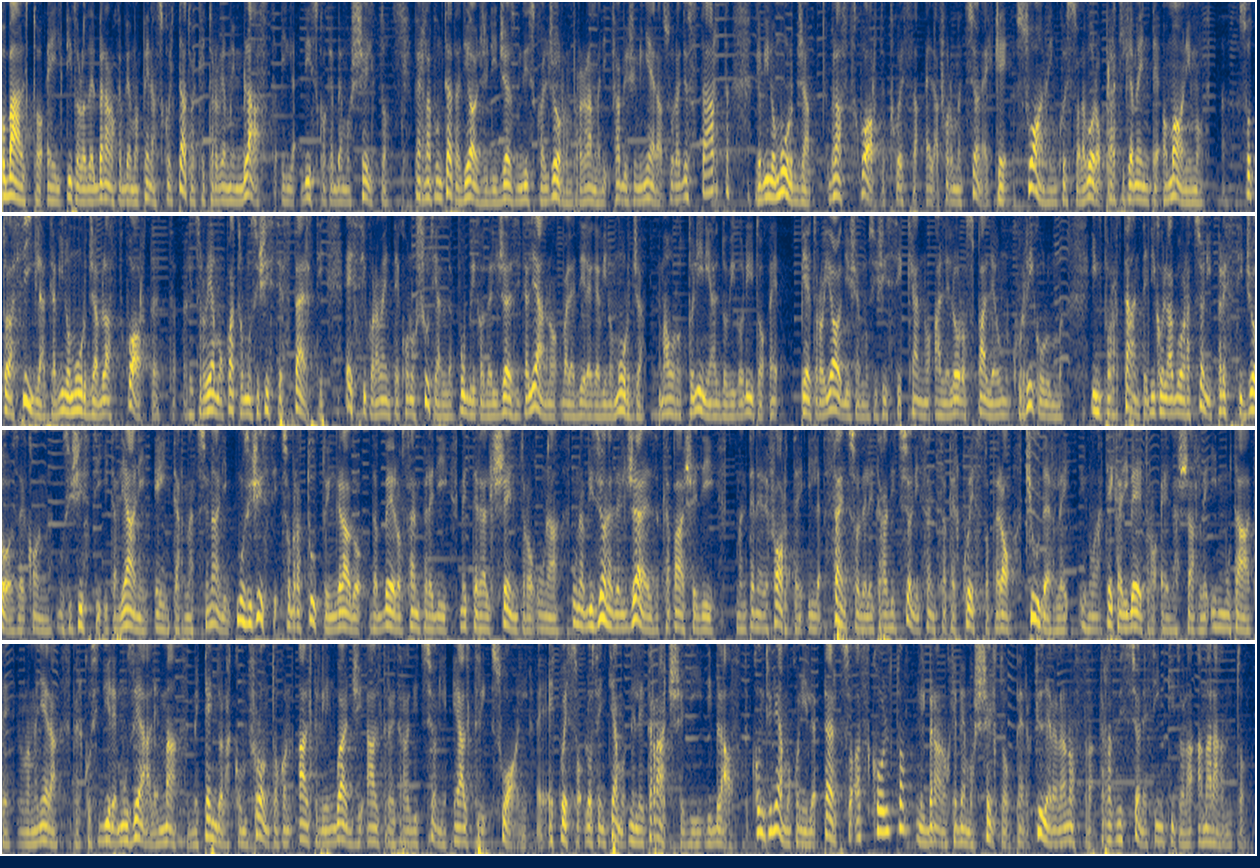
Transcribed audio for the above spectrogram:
Cobalto è il titolo del brano che abbiamo appena ascoltato e che troviamo in Blast, il disco che abbiamo scelto per la puntata di oggi di Jazz Un Disco al Giorno, un programma di Fabio Ciminiera su Radio Start. Gavino Murgia, Blast Quartet, questa è la formazione che suona in questo lavoro praticamente omonimo. Sotto la sigla Gavino Murgia Blast Quartet ritroviamo quattro musicisti esperti e sicuramente conosciuti al pubblico del jazz italiano, vale a dire Gavino Murgia, Mauro Ottolini, Aldo Vigorito e Pietro Iodice, musicisti che hanno alle loro spalle un curriculum importante di collaborazioni prestigiose con musicisti italiani e internazionali, musicisti soprattutto in grado davvero sempre di mettere al centro una, una visione del jazz capace di mantenere forte il senso delle tradizioni senza per questo però chiuderle in una teca di vetro e lasciarle immutate in una maniera per così dire museale ma mettendole a confronto con altri linguaggi, altre tradizioni e altri suoni e questo lo sentiamo nelle tracce di, di Blast. Continuiamo con il terzo ascolto, il brano che abbiamo scelto per chiudere la nostra trasmissione si intitola Amaranto.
